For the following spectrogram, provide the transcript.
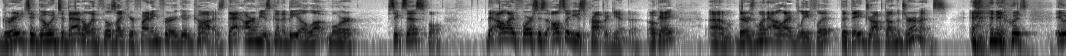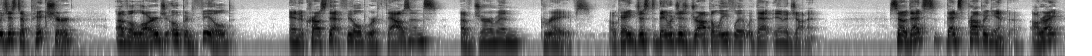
ready to go into battle and feels like you're fighting for a good cause. That army is going to be a lot more successful. The Allied forces also used propaganda. Okay, um, there's one Allied leaflet that they dropped on the Germans, and it was it was just a picture of a large open field, and across that field were thousands of German graves. Okay, just they would just drop a leaflet with that image on it. So that's that's propaganda. All right,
